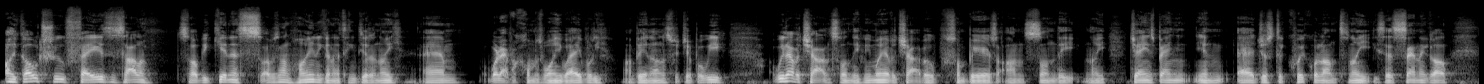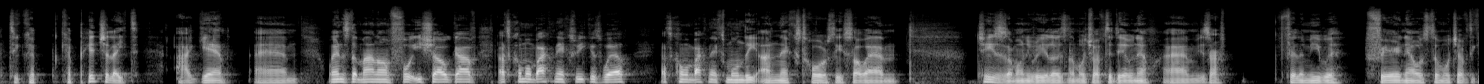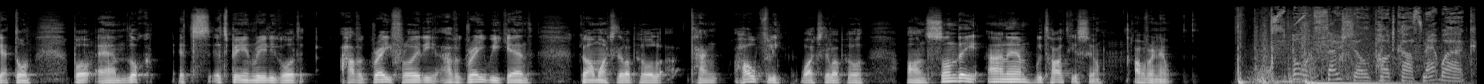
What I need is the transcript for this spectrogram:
I go through phases, Alan. So I'll be Guinness. I was on Heineken, I think, the other night. Um, whatever comes my way, buddy. I'm being honest with you. But we, we'll have a chat on Sunday. We might have a chat about some beers on Sunday night. James Benyon, uh, just a quick one on tonight. He says Senegal to cap- capitulate again. Um, when's the man on footy show, Gav? That's coming back next week as well. That's coming back next Monday and next Thursday. So, um, Jesus, I'm only realising how much I have to do now. Um, you are filling me with fear now as to much I have to get done. But um, look, it's it's been really good. Have a great Friday. Have a great weekend. Go and watch Liverpool. Thank, hopefully, watch Liverpool on Sunday. And um, we talk to you soon. Over now. Sports Social Podcast Network.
